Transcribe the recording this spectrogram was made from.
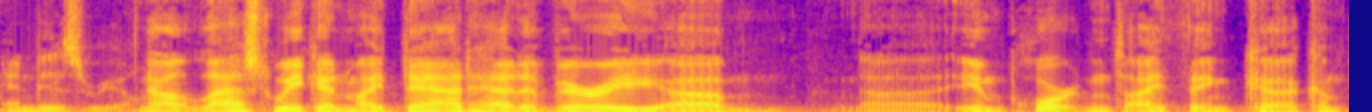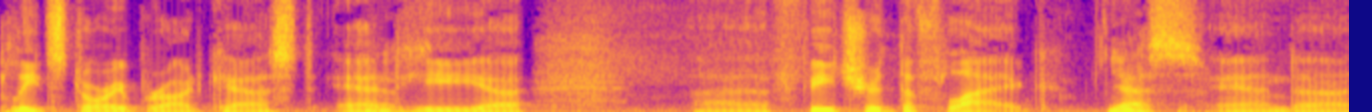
and Israel. Now, last weekend, my dad had a very um, uh, important, I think, uh, complete story broadcast, and Yes. he uh, uh, featured the flag. Yes. And uh,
